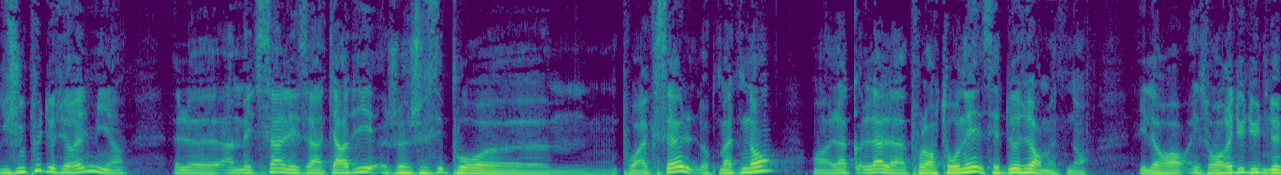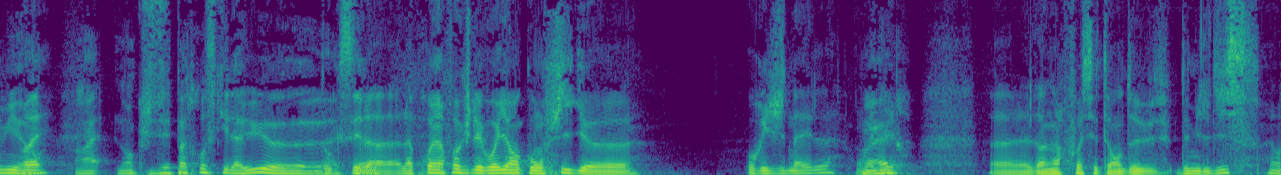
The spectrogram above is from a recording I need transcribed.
Ils jouent plus deux heures et demie. Hein. Le- un médecin les a interdits. Je, je sais pour euh, pour Axel. Donc maintenant, en- là, là, là, pour leur tournée, c'est deux heures maintenant. Ils, leur ont- ils ont réduit d'une demi-heure. Ouais. Donc je sais pas trop ce qu'il a eu. euh, Donc c'est la, la première fois que je les voyais en config euh, originelle, on va Ouais. dire. Euh, la dernière fois c'était en deux- 2010, on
